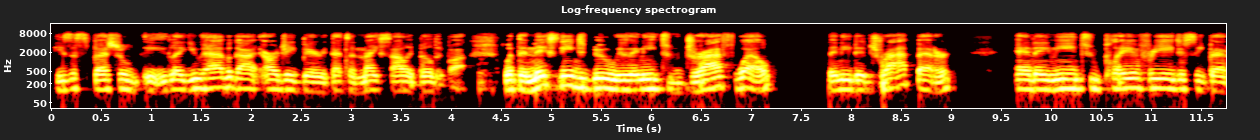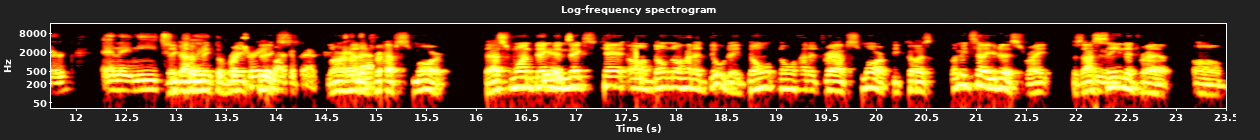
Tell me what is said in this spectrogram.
He's a special like you have a guy RJ Barrett that's a nice solid building block. What the Knicks need to do is they need to draft well, they need to draft better, and they need to play in free agency better, and they need to they got to make the right picks. Learn and how to draft smart. That's one thing yes. the Knicks can't um don't know how to do. They don't know how to draft smart because let me tell you this, right? Because I mm-hmm. seen the draft um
